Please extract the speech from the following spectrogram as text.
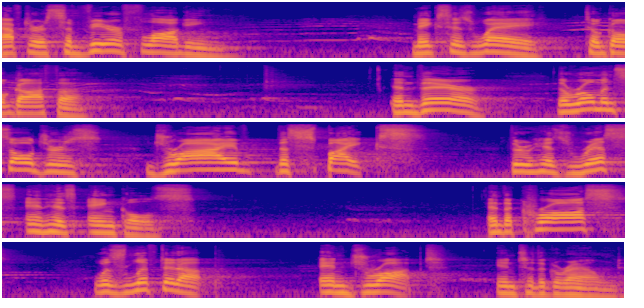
after a severe flogging, makes his way to Golgotha. And there, the Roman soldiers drive the spikes through his wrists and his ankles. And the cross was lifted up and dropped into the ground.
